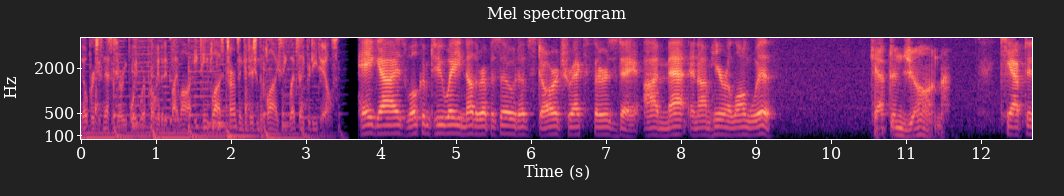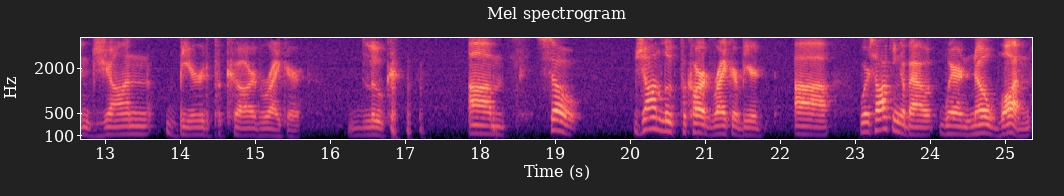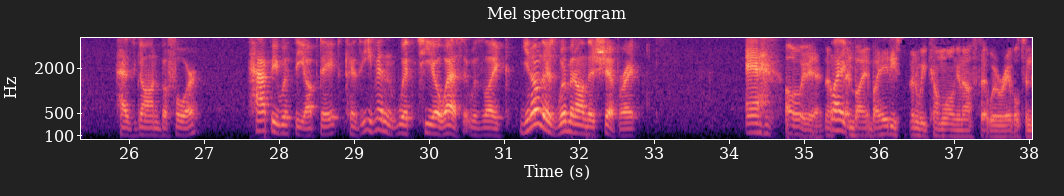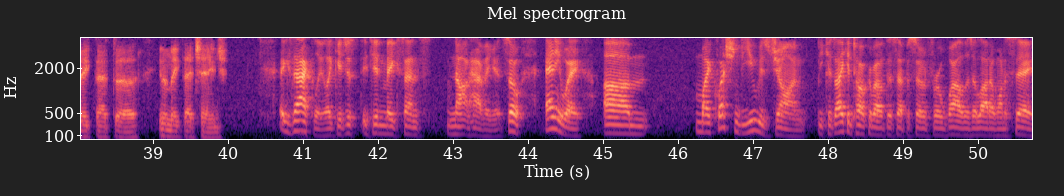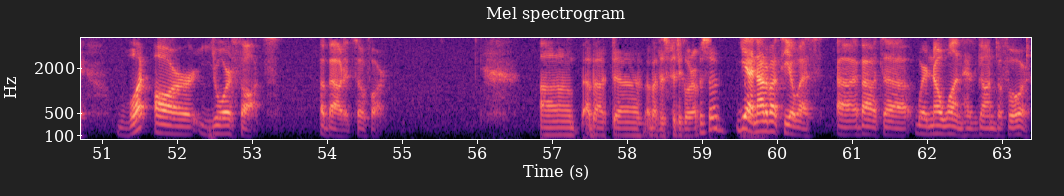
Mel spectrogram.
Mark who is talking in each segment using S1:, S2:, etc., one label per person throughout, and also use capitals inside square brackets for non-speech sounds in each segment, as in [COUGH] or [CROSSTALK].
S1: No purchase necessary. Void where prohibited by law. 18 plus terms and conditions apply. See website for details.
S2: Hey guys, welcome to another episode of Star Trek Thursday. I'm Matt and I'm here along with
S3: Captain John.
S2: Captain John Beard Picard Riker. Luke. [LAUGHS] um so Jean Luc Picard Riker Beard uh we're talking about where no one has gone before. Happy with the update because even with TOS, it was like you know, there's women on this ship, right? And
S3: Oh yeah, no,
S2: Like-
S3: and by by eighty seven we'd come long enough that we were able to make that uh, you know make that change.
S2: exactly, like it just it didn't make sense not having it. So anyway, um, my question to you is, John, because I can talk about this episode for a while. There's a lot I want to say. What are your thoughts about it so far?
S3: Uh, about uh, about this particular episode.
S2: Yeah, not about TOS. Uh, about uh, where no one has gone before.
